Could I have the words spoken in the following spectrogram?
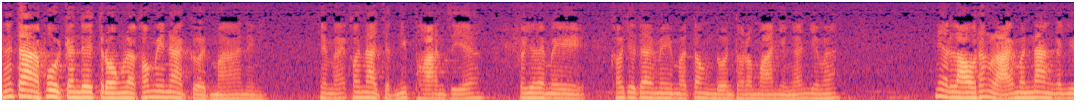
นั้นถ้าพูดกันโดยตรงแล้วเขาไม่น่าเกิดมาหนึ่งใช่ไหมเขาน่าจะนิพพานเสียเขาจะได้ไม่เขาจะได้ไม่มาต้องโดนทรมานอย่างนั้นใช่ไหมเนี่ยเราทั้งหลายมันนั่งกันอยู่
